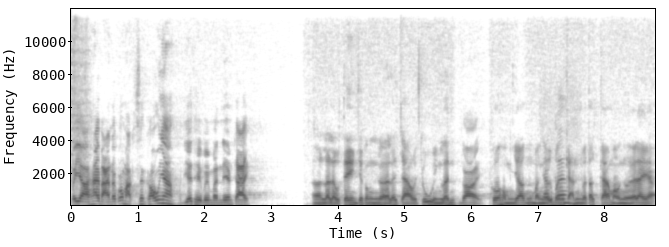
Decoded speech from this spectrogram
Bây giờ hai bạn đã có mặt sân khấu nha. Giới thiệu về mình đi em trai. À, lời đầu tiên cho con lời chào chú Quyền Linh. Rồi. Cô Hồng Dân bạn Dạ nữ bên vâng. cạnh và tất cả mọi người ở đây ạ.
